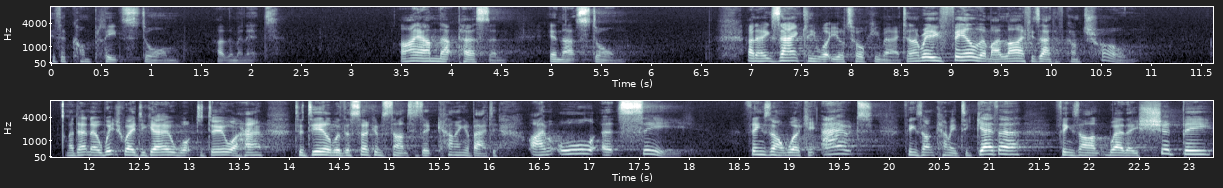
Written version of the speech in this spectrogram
is a complete storm at the minute. I am that person in that storm. I know exactly what you're talking about, and I really feel that my life is out of control. I don't know which way to go, what to do, or how to deal with the circumstances that are coming about. I'm all at sea. Things aren't working out, things aren't coming together, things aren't where they should be.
